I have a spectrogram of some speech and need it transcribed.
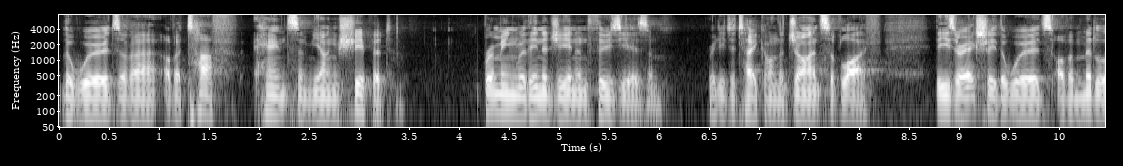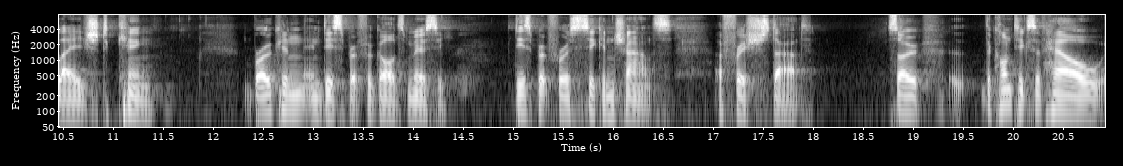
the words of a, of a tough, handsome young shepherd, brimming with energy and enthusiasm ready to take on the giants of life. These are actually the words of a middle aged king, broken and desperate for God's mercy, desperate for a second chance, a fresh start. So, the context of how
